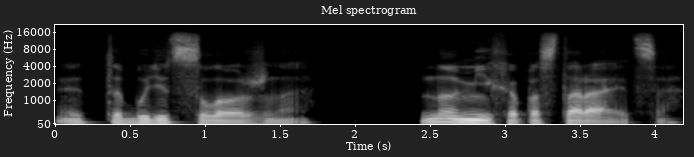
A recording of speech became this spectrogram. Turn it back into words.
Это будет сложно, но Миха постарается».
